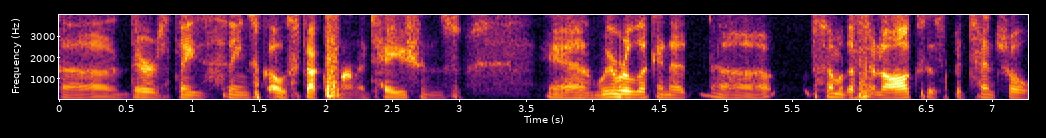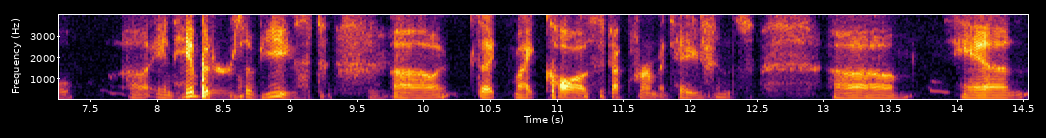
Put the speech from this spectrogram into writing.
uh, there's these things called stuck fermentations, and we were looking at uh, some of the phenolics as potential uh, inhibitors of yeast mm-hmm. Uh, that might cause stuck fermentations. Um, and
